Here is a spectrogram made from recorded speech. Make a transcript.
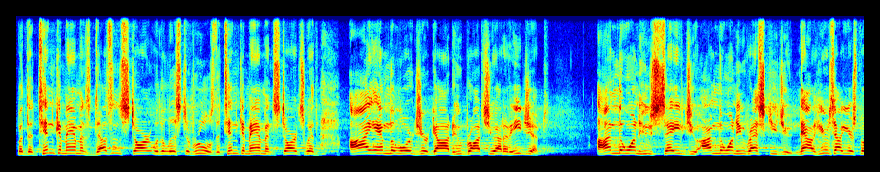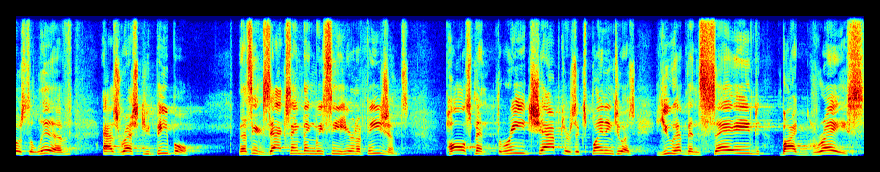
But the Ten Commandments doesn't start with a list of rules. The Ten Commandments starts with, I am the Lord your God who brought you out of Egypt. I'm the one who saved you. I'm the one who rescued you. Now, here's how you're supposed to live as rescued people. That's the exact same thing we see here in Ephesians. Paul spent three chapters explaining to us you have been saved by grace.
